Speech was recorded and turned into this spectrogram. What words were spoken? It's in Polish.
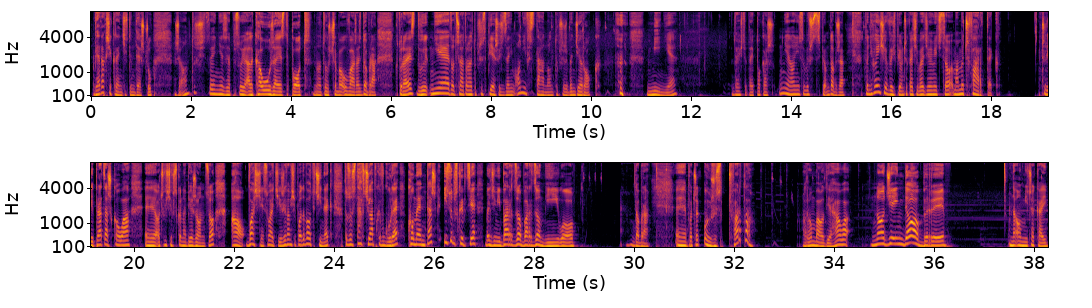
Wiatrak się kręci w tym deszczu, że on też się tutaj nie zepsuje, ale kałuża jest pod, no to już trzeba uważać. Dobra, która jest? Nie, to trzeba trochę to przyspieszyć, zanim oni wstaną, to przecież będzie rok, minie. Weź tutaj, pokaż. Nie, no oni sobie wszyscy śpią, dobrze. To niech oni się wyśpią, czekajcie, będziemy mieć co? Mamy czwartek. Czyli praca, szkoła, e, oczywiście wszystko na bieżąco. A o, właśnie, słuchajcie, jeżeli Wam się podoba odcinek, to zostawcie łapkę w górę, komentarz i subskrypcję. Będzie mi bardzo, bardzo miło. Dobra, e, poczekaj. O, już jest czwarta. Rumba odjechała. No, dzień dobry. Naomi, czekaj.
